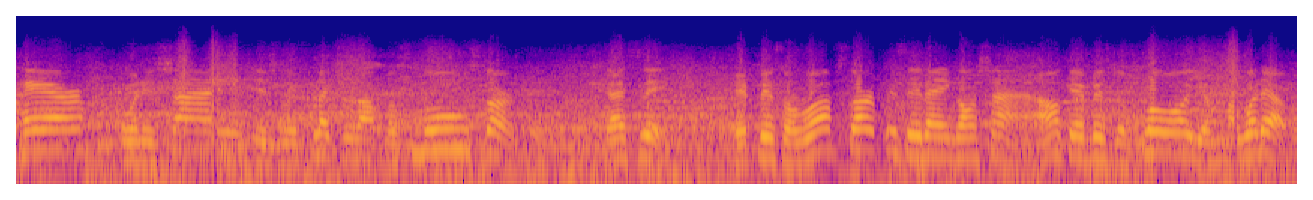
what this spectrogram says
hair, when it's shiny, is reflected off a smooth surface. That's it. If it's a rough surface, it ain't gonna shine. I don't care if it's the floor, your whatever.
